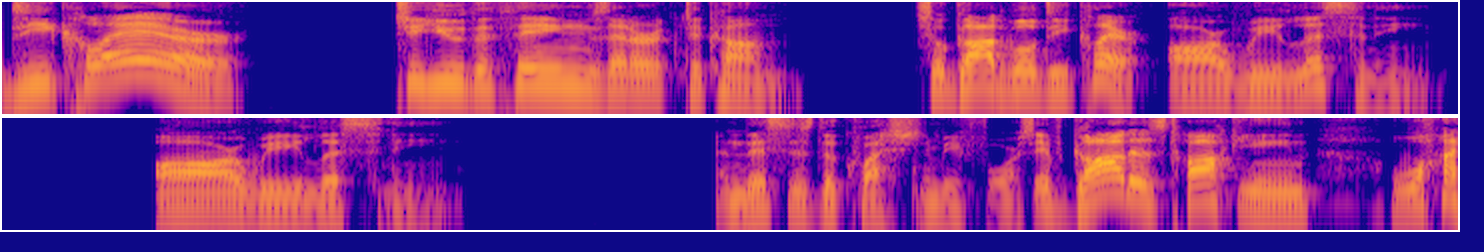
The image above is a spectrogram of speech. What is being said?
declare to you the things that are to come. So God will declare, Are we listening? Are we listening? And this is the question before us. If God is talking, why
